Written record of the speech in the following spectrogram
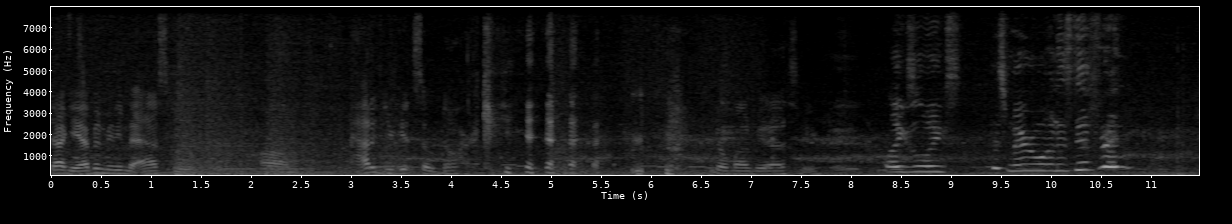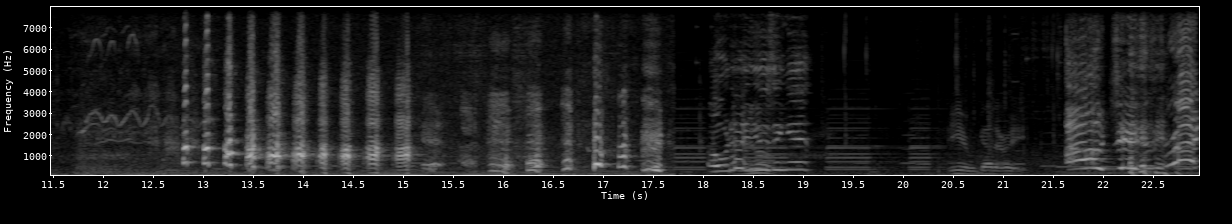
Shaggy, I've been meaning to ask you, um, how did you get so dark? Don't mind me asking. like, Zoinks, this mirror one is different. oh, we're not using it? Here, we got it right. Oh, Jesus Christ!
